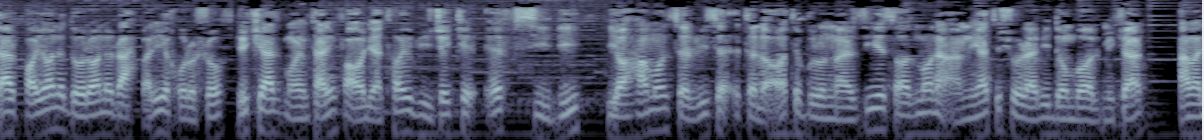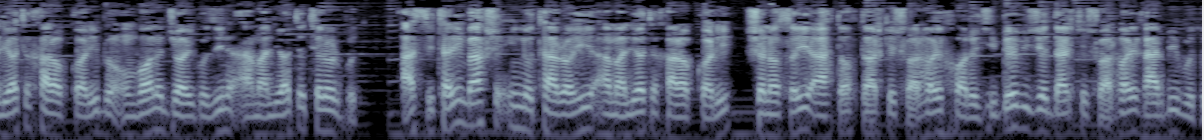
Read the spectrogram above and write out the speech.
در پایان دوران رهبری خروشوف یکی از مهمترین فعالیت‌های ویژه که FCD یا همان سرویس اطلاعات برونمرزی سازمان امنیت شوروی دنبال می‌کرد عملیات خرابکاری به عنوان جایگزین عملیات ترور بود ترین بخش این نوع طراحی عملیات خرابکاری شناسایی اهداف در کشورهای خارجی به ویژه در کشورهای غربی بود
